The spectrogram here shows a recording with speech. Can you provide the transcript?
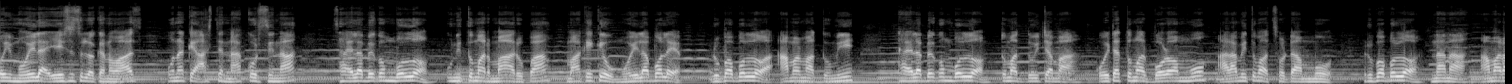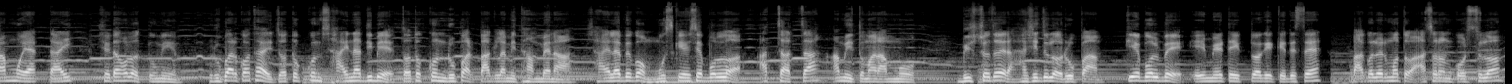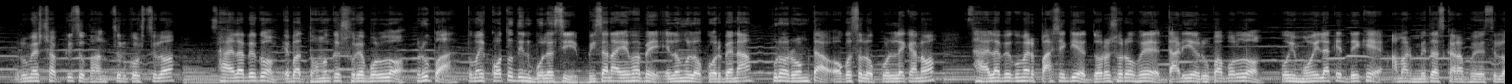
ওই মহিলা এসেছিল কেন আজ? ওনাকে আসতে না করছি না? সাহেলা বেগম বলল, উনি তোমার মা রূপা। মাকে কেউ মহিলা বলে? রূপা বলল, আমার মা তুমি? সাহেলা বেগম বলল, তোমার দুইটা মা, ওইটা তোমার বড় আম্মু আর আমি তোমার ছোট আম্মু। রূপা বলল, না না, আমার আম্মু একটাই, সেটা হলো তুমি। রূপার কথায় যতক্ষণ সাইনা দিবে, ততক্ষণ রূপার পাগলামি থামবে না। সাইলা বেগম মুসকে হেসে বলল আচ্ছা আচ্ছা আমি তোমার আম্মু। বিশ্বজয়ের হাসি দিল রূপা। কে বলবে, এই মেয়েটা একটু আগে কেঁদেছে, পাগলের মতো আচরণ করছিল, রুমের সবকিছু ভাঙচুর করছিল। সাহেলা বেগম এবার ধমকে সুরে বলল, রূপা, তোমায় কতদিন বলেছি, বিছানা এভাবে এলোমেলো করবে না? পুরো রুমটা অগোছলো করলে কেন? সাহেলা বেগমের পাশে গিয়ে জড়সড়ো হয়ে দাঁড়িয়ে রূপা বলল, ওই মহিলাকে দেখে আমার মেজাজ খারাপ হয়েছিল।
